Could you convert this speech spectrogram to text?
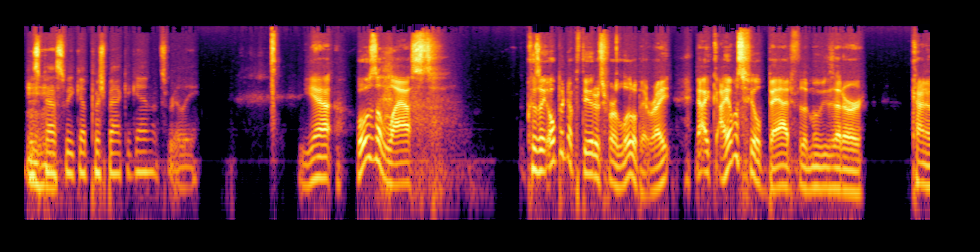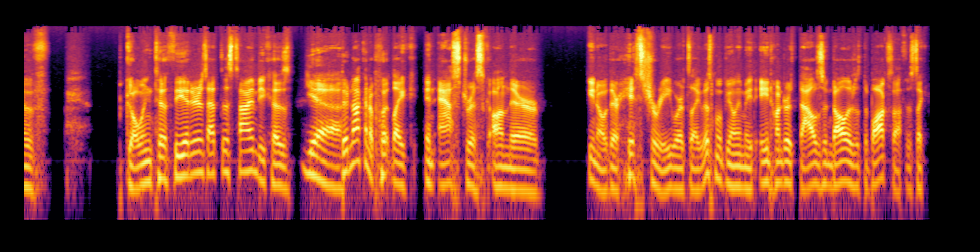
this Mhm. past week got pushed back again. It's really Yeah. What was the last? Because they opened up theaters for a little bit, right? Now I, I almost feel bad for the movies that are kind of going to theaters at this time because Yeah. they're not going to put like an asterisk on their, you know, their history where it's like this movie only made eight hundred thousand dollars at the box office. Like,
